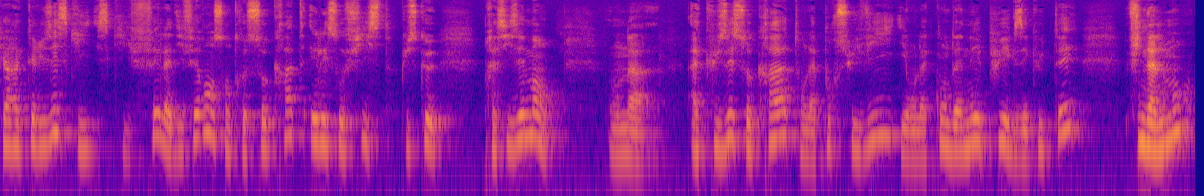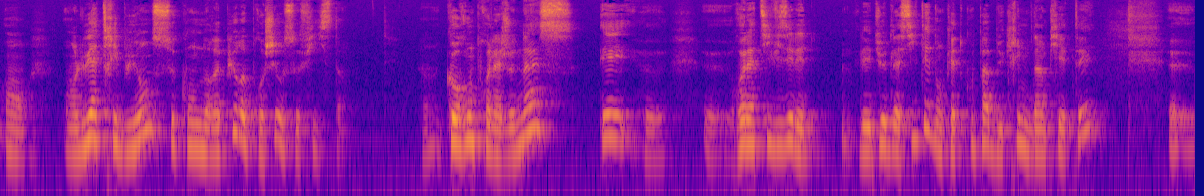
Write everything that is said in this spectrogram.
caractériser ce qui, fait la différence entre Socrate et les sophistes, puisque précisément, on a accusé Socrate, on l'a poursuivi et on l'a condamné puis exécuté, finalement en, en lui attribuant ce qu'on aurait pu reprocher aux sophistes. Hein, corrompre la jeunesse et euh, euh, relativiser les, dieux de la cité, donc être coupable du crime d'impiété, euh,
